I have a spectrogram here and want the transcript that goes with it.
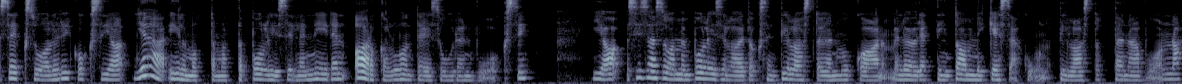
seksuaalirikoksia jää ilmoittamatta poliisille niiden arkaluonteisuuden vuoksi. Ja Sisä-Suomen poliisilaitoksen tilastojen mukaan me löydettiin tammi-kesäkuun tilastot tänä vuonna.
